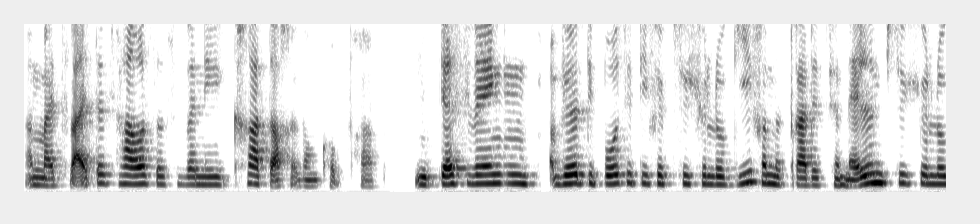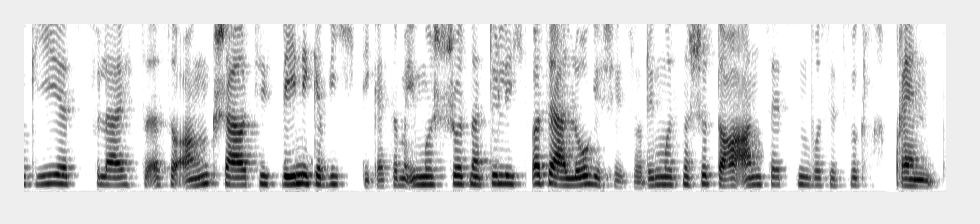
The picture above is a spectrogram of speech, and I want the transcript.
an mein zweites Haus, als wenn ich kein Dach über dem Kopf habe. Und deswegen wird die positive Psychologie von der traditionellen Psychologie jetzt vielleicht äh, so angeschaut, sie ist weniger wichtig. Also ich muss schon natürlich, was ja auch logisch ist, oder ich muss schon da ansetzen, wo es jetzt wirklich brennt.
